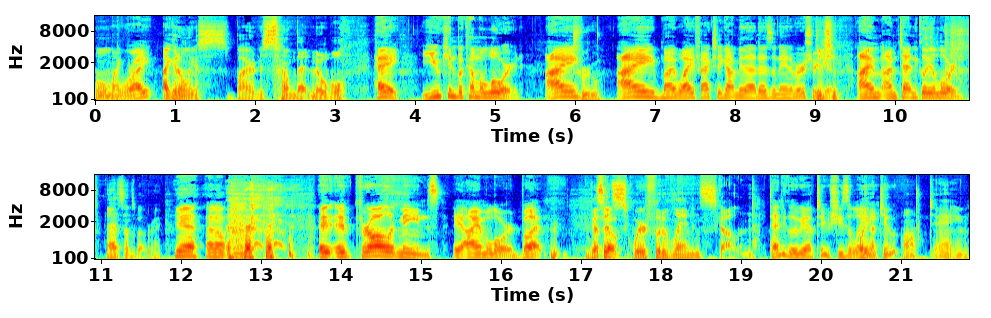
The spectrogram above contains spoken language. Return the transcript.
Oh my god. Right? I could only aspire to sound that noble. Hey, you can become a lord. I True. I my wife actually got me that as an anniversary Did gift. she? I'm I'm technically a lord. That sounds about right. Yeah, I don't. it, it, for all it means, eh, I am a lord. But You got So- that square foot of land in Scotland. technically, we have two. She's a Oh, lady. you got two? Oh, dang.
